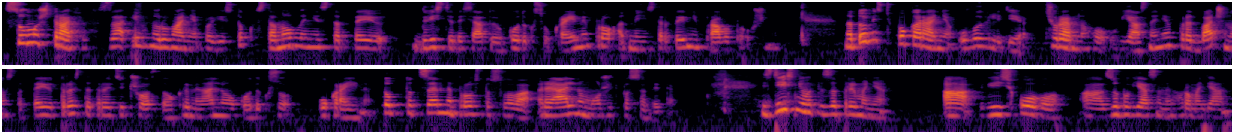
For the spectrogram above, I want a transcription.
Суми штрафів за ігнорування повісток встановлені статтею 210 Кодексу України про адміністративні правопорушення. Натомість покарання у вигляді тюремного ув'язнення передбачено статтею 336 Кримінального кодексу України. Тобто, це не просто слова, реально можуть посадити. Здійснювати затримання а військово а, зобов'язаних громадян,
